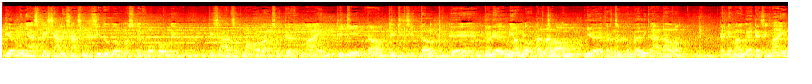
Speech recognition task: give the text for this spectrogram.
dia punya spesialisasi di situ tuh maksudnya fotonya di saat semua orang sudah main di Digital. di digital dia berani untuk terjun analog. ya, terjun kembali ke analog dan emang nggak ada yang main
